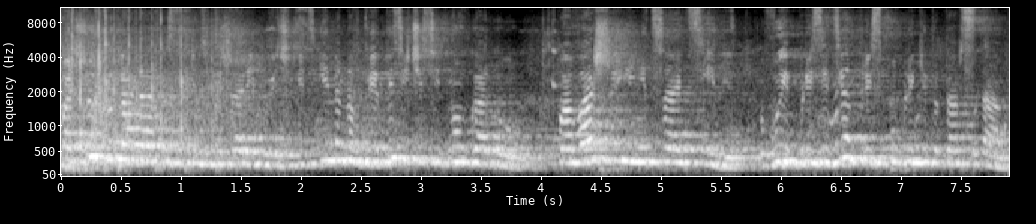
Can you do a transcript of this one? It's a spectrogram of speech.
большой благодарностью, Дмитрий Шарипович, ведь именно в 2007 году по вашей инициативе вы, президент Республики Татарстан,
